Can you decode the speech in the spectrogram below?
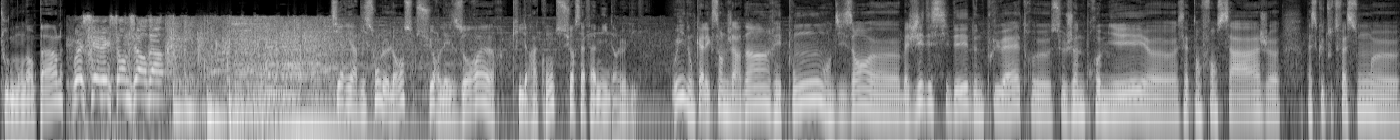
Tout le monde en parle. Voici Alexandre Jardin. Thierry Ardisson le lance sur les horreurs qu'il raconte sur sa famille dans le livre. Oui, donc Alexandre Jardin répond en disant euh, bah, J'ai décidé de ne plus être euh, ce jeune premier, euh, cet enfant sage, parce que de toute façon,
